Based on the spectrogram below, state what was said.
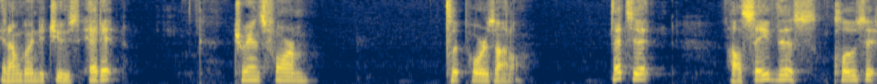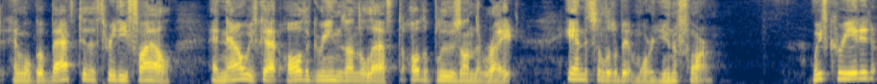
and I'm going to choose Edit, Transform, Flip Horizontal. That's it. I'll save this, close it, and we'll go back to the 3D file. And now we've got all the greens on the left, all the blues on the right, and it's a little bit more uniform. We've created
